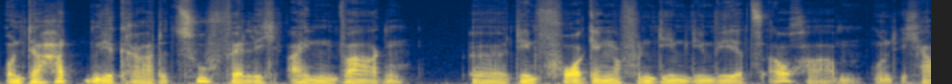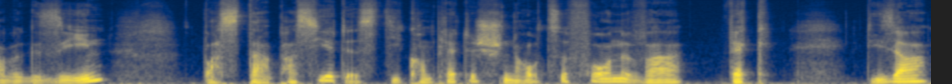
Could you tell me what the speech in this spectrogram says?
Und da hatten wir gerade zufällig einen Wagen, äh, den Vorgänger von dem, den wir jetzt auch haben. Und ich habe gesehen, was da passiert ist. Die komplette Schnauze vorne war weg. Dieser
